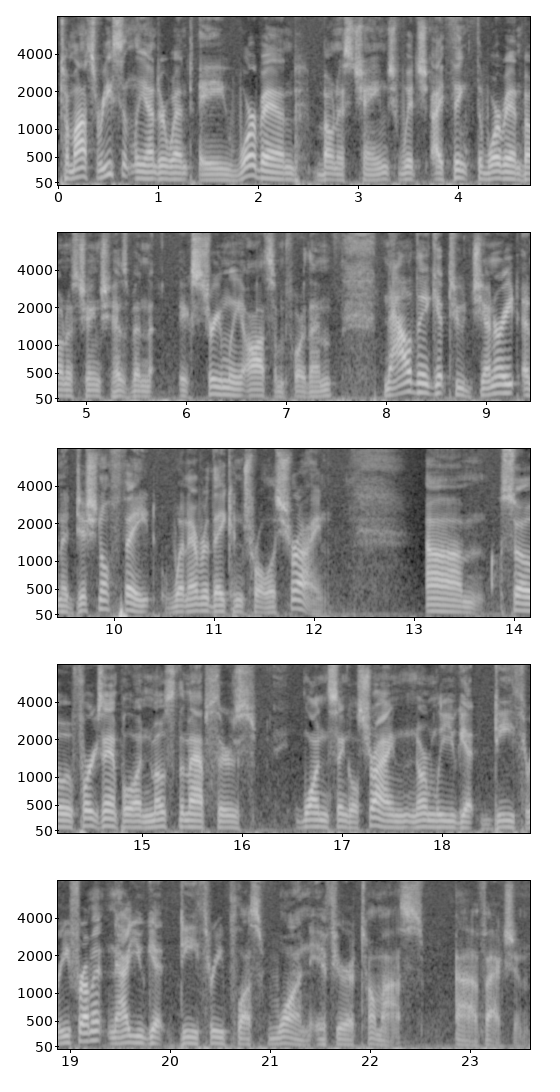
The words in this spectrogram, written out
Tomas recently underwent a warband bonus change, which I think the warband bonus change has been extremely awesome for them. Now they get to generate an additional fate whenever they control a shrine. Um, so, for example, on most of the maps, there's one single shrine, normally you get D3 from it. Now you get D3 plus 1 if you're a Tomas uh, faction.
